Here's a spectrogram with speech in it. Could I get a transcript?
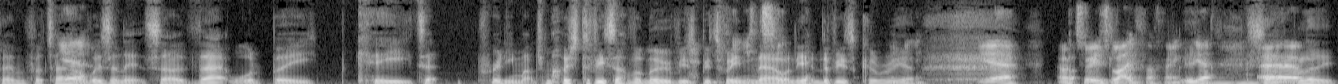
femme fatale, Yeah. isn't it? So that would be key to pretty much most of his other movies between now and the end of his career. yeah, up to his life, I think. Yeah, Um, exactly.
